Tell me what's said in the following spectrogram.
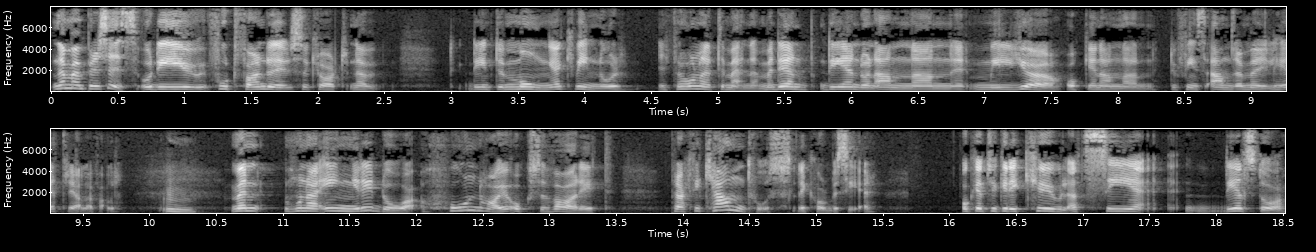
Nej men precis och det är ju fortfarande såklart när det är inte många kvinnor i förhållande till männen. Men det är, det är ändå en annan miljö och en annan, det finns andra möjligheter i alla fall. Mm. Men hon har Ingrid då, hon har ju också varit praktikant hos Le Corbusier. Och jag tycker det är kul att se dels då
